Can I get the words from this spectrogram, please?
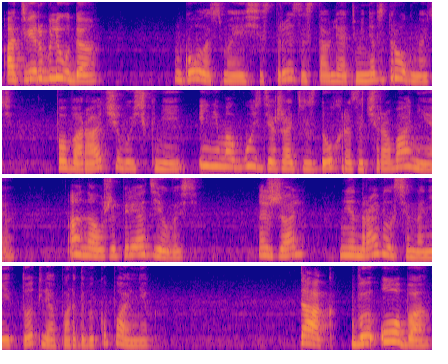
От верблюда!» Голос моей сестры заставляет меня вздрогнуть. Поворачиваюсь к ней и не могу сдержать вздох разочарования. Она уже переоделась. Жаль, мне нравился на ней тот леопардовый купальник. «Так, вы оба!»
